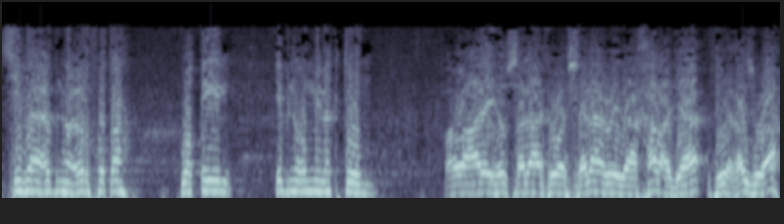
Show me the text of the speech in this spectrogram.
سباع بن عرفطة وقيل ابن أم مكتوم. وهو عليه الصلاة والسلام إذا خرج في غزوة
